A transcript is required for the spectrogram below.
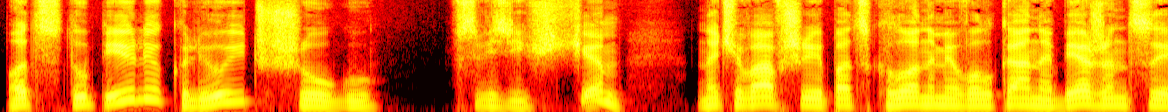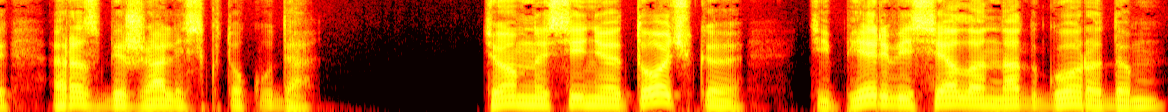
подступили к Люит-Шугу, в связи с чем — ночевавшие под склонами вулкана беженцы разбежались кто куда. Темно-синяя точка теперь висела над городом.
